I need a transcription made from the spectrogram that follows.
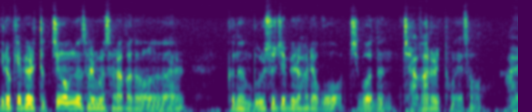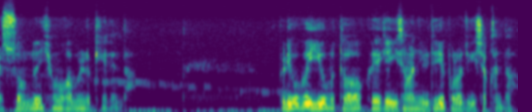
이렇게 별 특징 없는 삶을 살아가던 어느 날 그는 물수제비를 하려고 집어든 자갈을 통해서 알 수 없는 혐오감을 느끼게 된다. 그리고 그 이후부터 그에게 이상한 일들이 벌어지기 시작한다.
